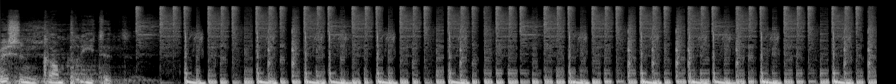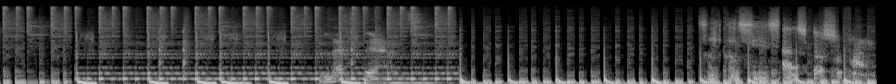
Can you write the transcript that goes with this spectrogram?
Mission completed. Let's dance. Frequencies unspecified.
